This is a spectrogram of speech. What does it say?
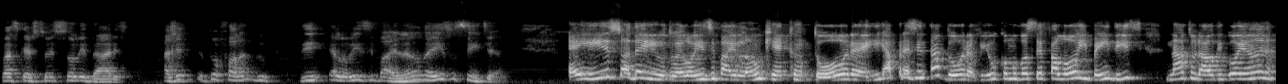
com as questões solidárias. A gente, eu estou falando de Heloíse Bailão, é isso, Cíntia? É isso, Adeildo. Heloíse Bailão, que é cantora e apresentadora, viu? Como você falou e bem disse, natural de Goiânia.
